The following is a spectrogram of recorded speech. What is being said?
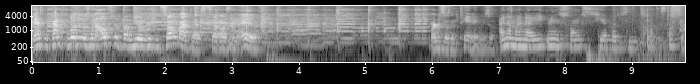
Der ist bekannt geworden durch seinen Auftritt beim Eurovision Song Contest 2011. Ist das ein T, irgendwie so? Einer meiner Lieblingssongs hier bei diesem Part ist das hier.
